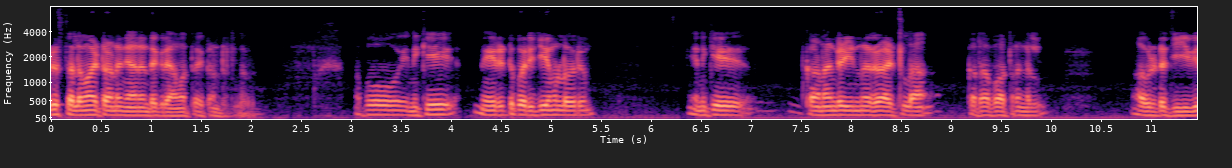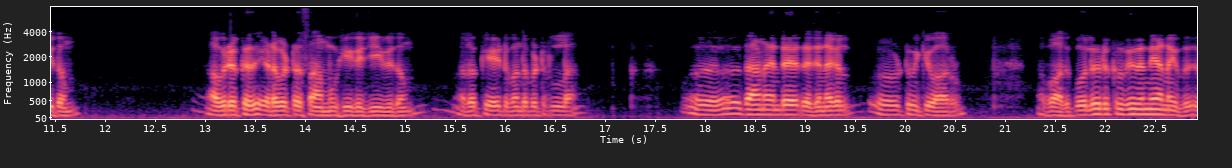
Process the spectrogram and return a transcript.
ഒരു സ്ഥലമായിട്ടാണ് ഞാൻ എന്റെ ഗ്രാമത്തെ കണ്ടിട്ടുള്ളത്. അപ്പോൾ എനിക്ക് നേരിട്ട് പരിചയമുള്ളവരും എനിക്ക് കാണാൻ കഴിയുന്നവരായിട്ടുള്ള കഥാപാത്രങ്ങൾ അവരുടെ ജീവിതം അവരൊക്കെ ഇടപെട്ട സാമൂഹിക ജീവിതം അതൊക്കെയായിട്ട് ബന്ധപ്പെട്ടിട്ടുള്ള ഇതാണ് എന്റെ രചനകൾ ഏഹ്, ഒട്ടുമിക്കവാറും അപ്പോൾ അതുപോലെ ഒരു കൃതി തന്നെയാണ് ഇത്.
